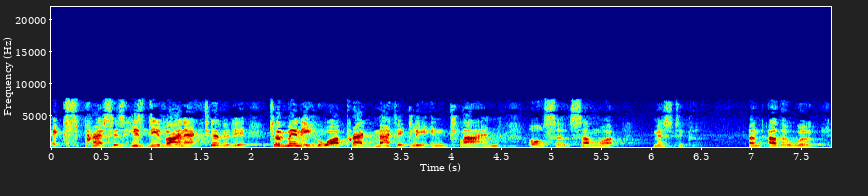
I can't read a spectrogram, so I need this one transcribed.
expresses his divine activity to many who are pragmatically inclined, also somewhat mystical and otherworldly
